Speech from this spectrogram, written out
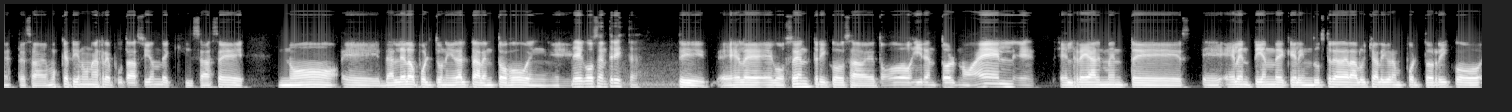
Este, sabemos que tiene una reputación de quizás eh, no eh, darle la oportunidad al talento joven. Eh, de egocentrista. Sí, es el egocéntrico, sabe, todo gira en torno a él. él realmente, él entiende que la industria de la lucha libre en Puerto Rico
